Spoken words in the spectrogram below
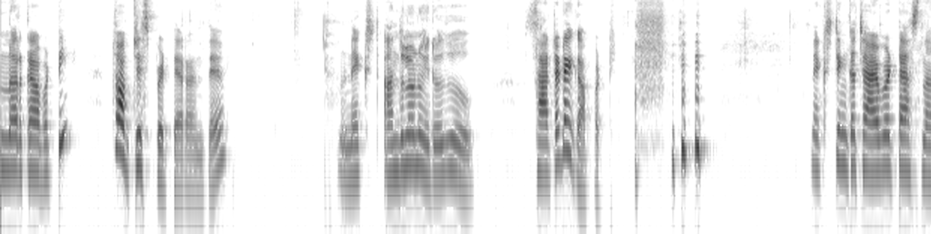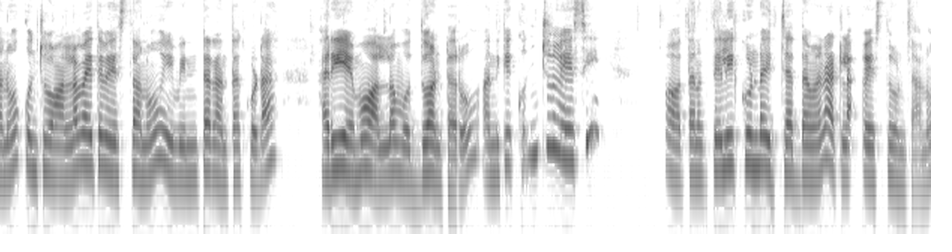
ఉన్నారు కాబట్టి చాప్ చేసి పెట్టారు అంతే. నెక్స్ట్ అందులోనూ ఈరోజు సాటర్డే కాబట్టి. నెక్స్ట్ ఇంకా చాయ్ పెట్టేస్తున్నాను. కొంచెం అల్లం అయితే వేస్తాను. ఈ వింటర్ అంతా కూడా. హరి ఏమో అల్లం వద్దు అంటారు. అందుకే కొంచెం వేసి తనకు తెలియకుండా ఇచ్చేద్దామని అట్లా వేస్తూ ఉంటాను.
